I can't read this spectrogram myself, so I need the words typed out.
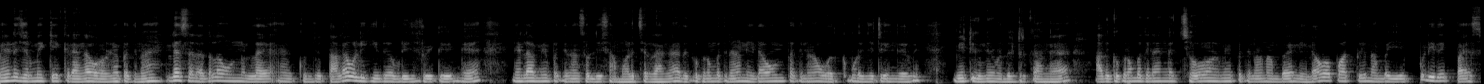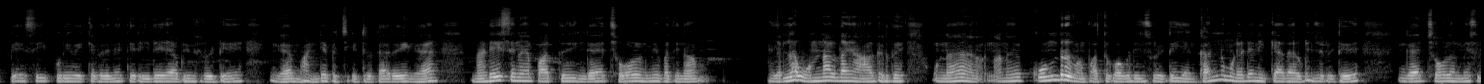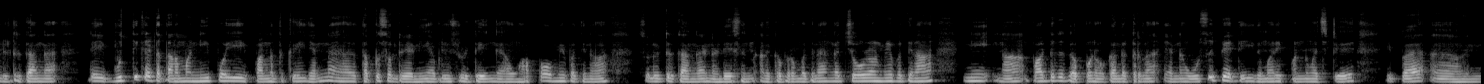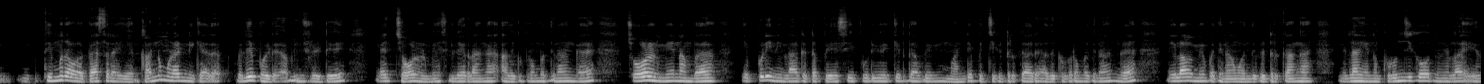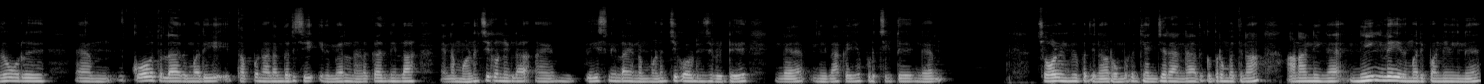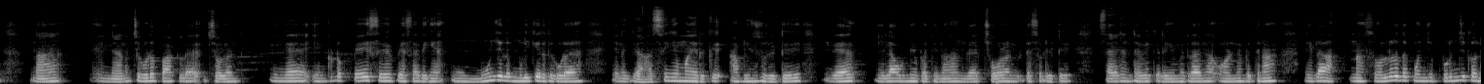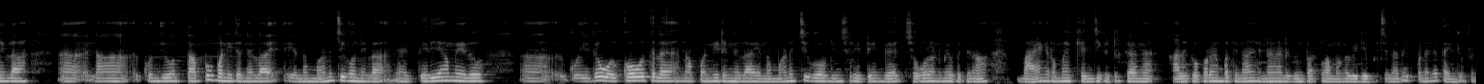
மேனேஜருமே கேட்குறாங்க உடனே பார்த்தீங்கன்னா இல்லை சார் அதெல்லாம் ஒன்றும் இல்லை. கொஞ்சம் தலை வலிக்குது அப்படின்னு சொல்லிட்டு இங்கே நிலாவுமே பார்த்தீங்கன்னா சொல்லி சமாளிச்சிடுறாங்க. அதுக்கப்புறம் பார்த்தீங்கன்னா நிலாவும் பார்த்தீங்கன்னா ஒர்க் முடிஞ்சிட்டு இங்கே வீட்டுக்குமே வந்துட்டுருக்காங்க அதுக்கப்புறம் பார்த்தீங்கன்னா இங்கே சோழனுமே பார்த்தீங்கன்னா நம்ம நிலாவை பார்த்து நம்ம எப்படி இதை பஸ் பேசி புரிய வைக்கிறதுனே தெரியல அப்படின்னு சொல்லிட்டு இங்கே மண்டே பிச்சுக்கிட்டு இருக்காரு. இங்கே நடேசனை பார்த்து இங்கே சோழனுமே பார்த்தீங்கன்னா எல்லாம் உன்னால் தான் ஆகிறது. உன்னை நான் கொன்றுவேன் பார்த்துக்கோ அப்படின்னு சொல்லிட்டு என் கண்ணு முன்னாடியே நிற்காத அப்படின்னு சொல்லிட்டு இங்கே சோழன்மே சொல்லிட்டு இருக்காங்க டேய் புத்தி கட்டத்தனமாக நீ போய் பண்ணதுக்கு என்ன தப்பு சொல்கிறிய நீ? அப்படின்னு சொல்லிட்டு இங்கே அவங்க அப்பாவுமே பார்த்தீங்கன்னா சொல்லிட்டு இருக்காங்க நடேசன். அதுக்கப்புறம் பார்த்தீங்கன்னா இங்கே சோழனுமே பார்த்தீங்கன்னா நீ நான் பாட்டுக்கு கப்புன்னு உட்காந்துட்டு இருந்தேன். என்னை உசுப்பேத்தி இது மாதிரி பண்ண வச்சுட்டு இப்போ திமிராவை பேசுகிற என் கண்ணு முன்னாடி நிற்காத வெளியே போயிடு அப்படின்னு சொல்லிட்டு இங்கே சோழனுமே சொல்லிடுறாங்க. அதுக்கப்புறம் பார்த்தீங்கன்னா இங்கே சோழனுமே நம்ம எப்படி நிலா கிட்டே பேசி புரிய வைக்கிறது அப்படின்னு மண்டை பிச்சுக்கிட்டு இருக்காரு. அதுக்கப்புறம் பார்த்தீங்கன்னா இங்கே நிலாவுமே பார்த்தீங்கன்னா வந்துக்கிட்டு இருக்காங்க. நிலா என்னை புரிஞ்சிக்கோ நிலா ஏதோ ஒரு கோவத்தில் அது மாதிரி தப்பு நடந்துருச்சு இது மேலே நடக்காது நிலா என்னை மன்னிச்சிக்கோ நிலா ப்ளீஸ் நிலா என்னை மன்னிச்சிக்கோ அப்படின்னு சொல்லிட்டு இங்கே நிலா கையை பிடிச்சிக்கிட்டு இங்கே சோழனுமே பார்த்தீங்கன்னா ரொம்பவே கெஞ்சுறாங்க. அதுக்கப்புறம் பார்த்தீங்கன்னா ஆனால் நீங்கள் நீங்களே இது மாதிரி பண்ணுவீங்கன்னு நான் நினச்சி கூட பார்க்கல சோழன். நீங்கள் என்கிட்ட பேசவே பேசாதீங்க. உன் மூஞ்சில் முழிக்கிறது கூட எனக்கு அசிங்கமாக இருக்குது அப்படின்னு சொல்லிட்டு இங்கே நிலாவுமே பார்த்தீங்கன்னா இங்கே சோழன்கிட்ட சொல்லிட்டு சைலண்ட்டாகவே கிடைக்கிறாங்க உடனே பார்த்தீங்கன்னா நிலா நான் சொல்கிறத கொஞ்சம் புரிஞ்சுக்கோ நிலா. நான் கொஞ்சம் தப்பு பண்ணிட்டேன் நிலா. என்னை மன்னிச்சிக்கோ நிலா. எனக்கு தெரியாமல் ஏதோ ஏதோ ஒரு கோவத்தில் நான் பண்ணிட்டேன் என்னை மன்னிச்சிக்கோ அப்படின்னு சொல்லிட்டு இங்கே சோழனுமே பார்த்தீங்கன்னா பயங்கரமாக கெஞ்சிக்கிட்டு இருக்காங்க. அதுக்கப்புறம் பார்த்தீங்கன்னா என்ன நடக்குதுன்னு பார்க்கலாமாங்க வீடியோ பிடிச்சி லைக் பண்ணுங்கள் தேங்க்யூ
